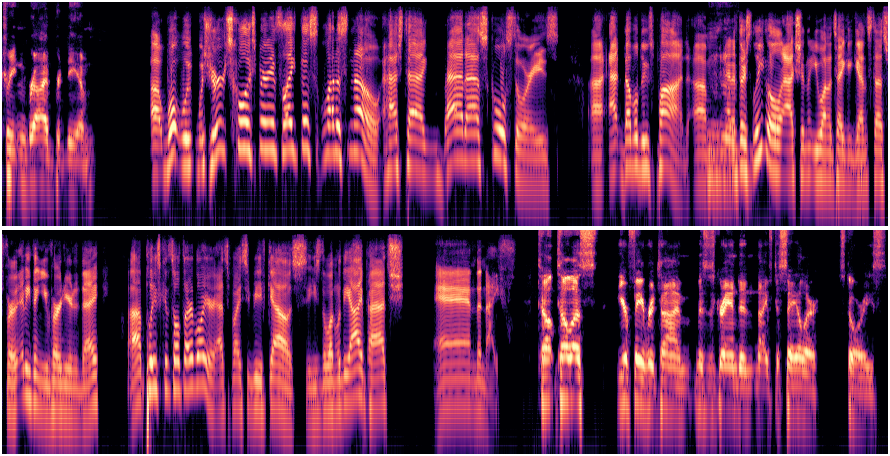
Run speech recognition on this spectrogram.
treat and bribe per diem. Uh, what w- was your school experience like this? Let us know. Hashtag badass school stories uh, at Double Deuce Pod. Um, Mhm. And if there's legal action that you want to take against us for anything you've heard here today, uh, please consult our lawyer at Spicy Beef Gauss. He's the one with the eye patch and the knife. Tell tell us your favorite time Mrs. Grandin knife to sailor stories.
